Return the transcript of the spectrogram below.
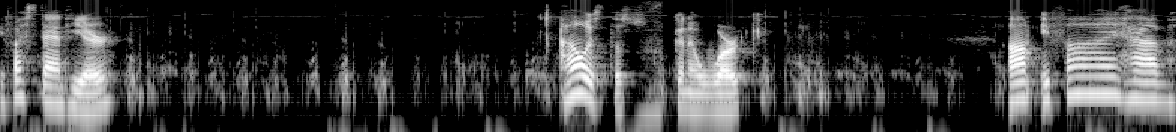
if I stand here... How is this gonna work? Um, if I have...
